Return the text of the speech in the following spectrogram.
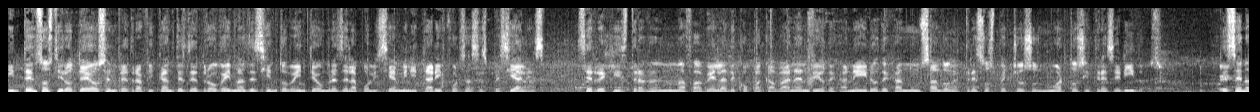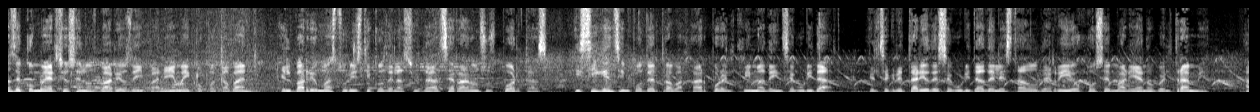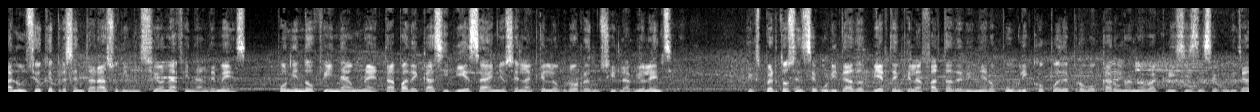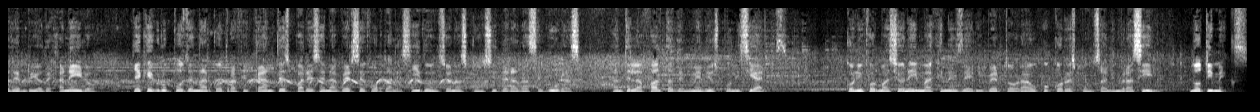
Intensos tiroteos entre traficantes de droga y más de 120 hombres de la Policía Militar y Fuerzas Especiales se registraron en una favela de Copacabana en Río de Janeiro, dejando un saldo de tres sospechosos muertos y tres heridos. Decenas de comercios en los barrios de Ipanema y Copacabana, el barrio más turístico de la ciudad, cerraron sus puertas y siguen sin poder trabajar por el clima de inseguridad. El secretario de Seguridad del Estado de Río, José Mariano Beltrame, anunció que presentará su dimisión a final de mes, poniendo fin a una etapa de casi 10 años en la que logró reducir la violencia. Expertos en seguridad advierten que la falta de dinero público puede provocar una nueva crisis de seguridad en Río de Janeiro, ya que grupos de narcotraficantes parecen haberse fortalecido en zonas consideradas seguras ante la falta de medios policiales. Con información e imágenes de Heriberto Araujo, corresponsal en Brasil, Notimex.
